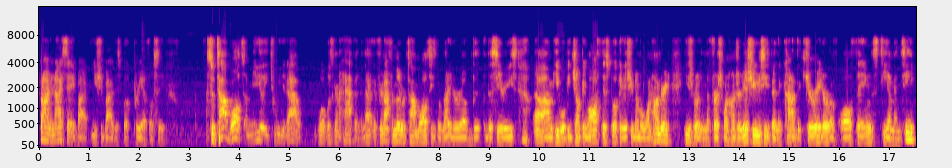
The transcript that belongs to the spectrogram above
Brian and I say buy you should buy this book pre FOC. So Tom Waltz immediately tweeted out what was going to happen. And that, if you're not familiar with Tom Waltz, he's the writer of the, the series. Um, he will be jumping off this book at issue number 100. He's written the first 100 issues. He's been the kind of the curator of all things TMNT.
